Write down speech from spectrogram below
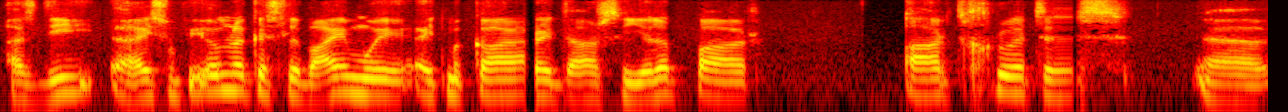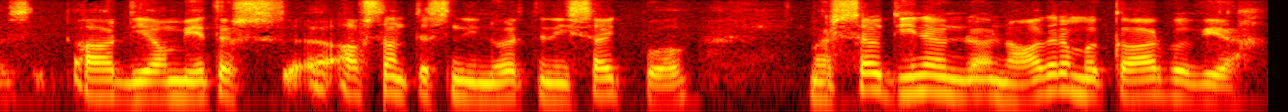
as die hy's op die oomblik is hulle baie mooi uitmekaar uit daar's 'n hele paar aardgroottes uh aarddiameters uh, afstand tussen die noord en die suidpool maar sou die nou nader aan mekaar beweeg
